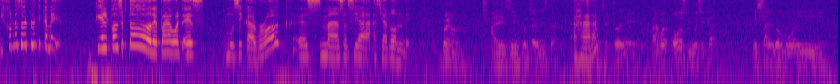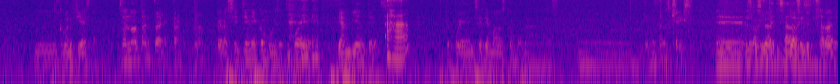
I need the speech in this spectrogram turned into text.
Y Jonas, a ver, platícame. Que el concepto de Paravolt es música rock, es más hacia hacia dónde. Bueno, ah, desde mi punto de vista, el concepto de Paramore o su música es algo muy mm, como de fiesta. O sea, no tanto electrónico, ¿no? Pero sí tiene como ese tipo de, de ambientes Ajá. que pueden ser llamados como las... mm, ¿Dónde están los clics? Eh, los Los- sintetizadores. Los sintetizadores.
